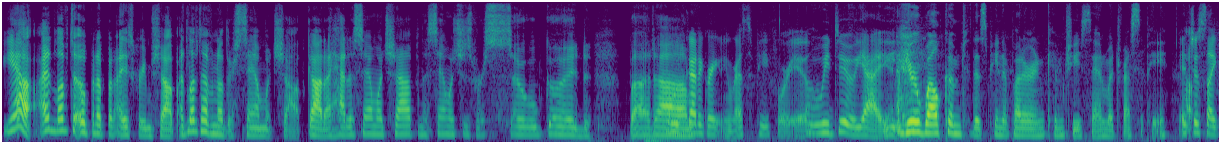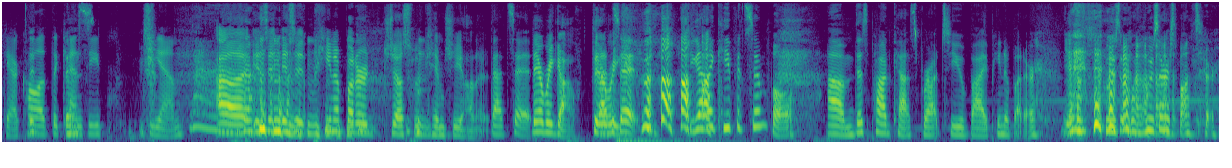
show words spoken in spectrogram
yeah, I'd love to open up an ice cream shop. I'd love to have another sandwich shop. God, I had a sandwich shop, and the sandwiches were so good. But um, Well, we've got a great new recipe for you. We do, yeah. You're welcome to this peanut butter and kimchi sandwich recipe. It's just like yeah, call it the this- Kenzi DM. uh, is it is it peanut butter just with kimchi on it? That's it. There we go. There we go. it. you got to keep it simple. Um, this podcast brought to you by peanut butter. Yes. who's, who's our sponsor?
